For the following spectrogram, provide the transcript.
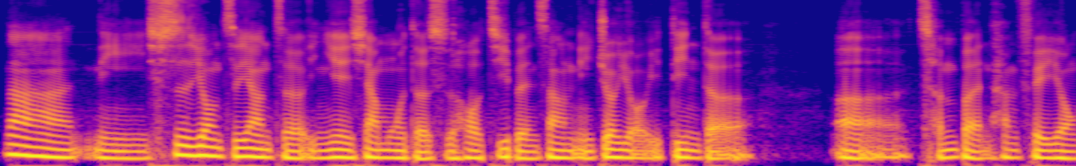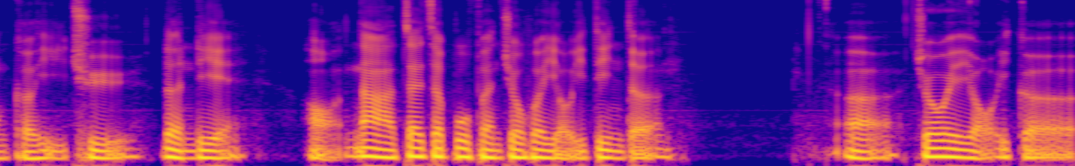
那你试用这样的营业项目的时候，基本上你就有一定的呃成本和费用可以去认列。好，那在这部分就会有一定的。呃，就会有一个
